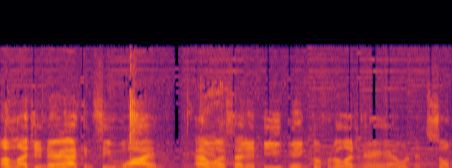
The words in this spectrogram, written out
a legendary, I can see why. I Yeah. would have said if you didn't go for the legendary, I would have been so.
